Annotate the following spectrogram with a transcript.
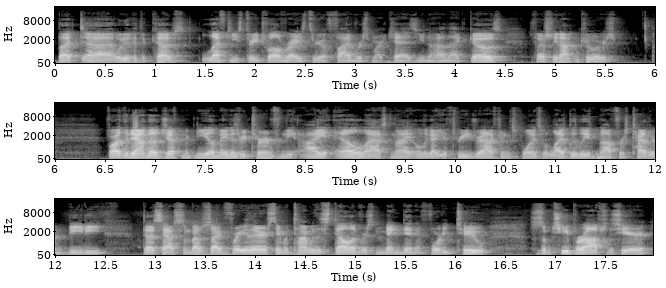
But uh, when you look at the Cubs, lefties 312, righties 305 versus Marquez. You know how that goes, especially not in Coors. Farther down, though, Jeff McNeil made his return from the IL last night. Only got you three DraftKings points, but likely leading off versus Tyler Beede. Does have some upside for you there. Same with Tommy La Stella versus Mengden at 42. So some cheaper options here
